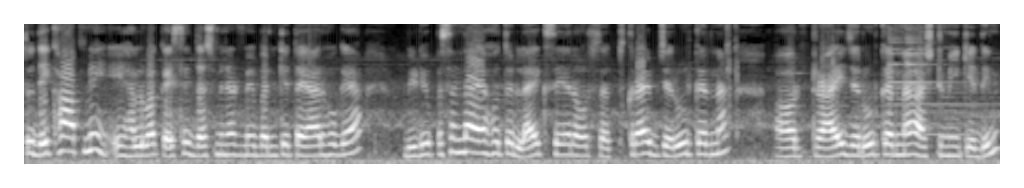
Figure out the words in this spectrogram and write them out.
तो देखा आपने, ये हलवा कैसे 10 मिनट में बन के तैयार हो गया। वीडियो पसंद आया हो तो लाइक, शेयर और सब्सक्राइब ज़रूर करना। और ट्राई ज़रूर करना अष्टमी के दिन।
